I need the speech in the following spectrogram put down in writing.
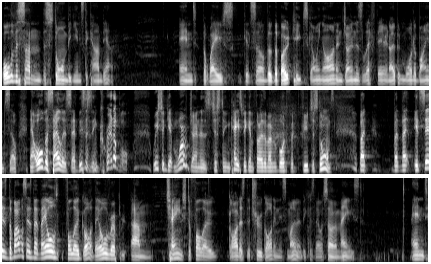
all of a sudden, the storm begins to calm down. And the waves gets uh, the, the boat keeps going on, and Jonah's left there in open water by himself. Now, all the sailors said, This is incredible. We should get more of Jonah's just in case we can throw them overboard for future storms. But but that, it says the Bible says that they all followed God. They all rep, um, changed to follow God as the true God in this moment because they were so amazed. And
